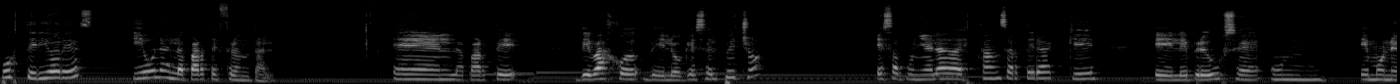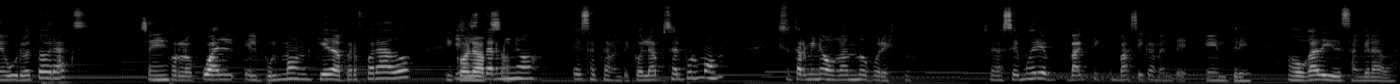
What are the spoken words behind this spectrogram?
posteriores y una en la parte frontal. En la parte debajo de lo que es el pecho, esa puñalada es tan certera que eh, le produce un hemoneurotórax, Sí. por lo cual el pulmón queda perforado Y y ella colapsa. se terminó, exactamente, colapsa el pulmón y se termina ahogando por esto. O sea, se muere básicamente entre ahogada y desangrada.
